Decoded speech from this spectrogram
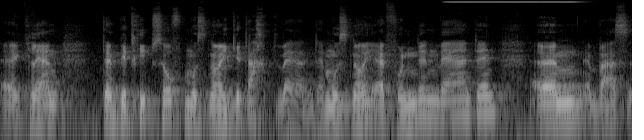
erklären, der Betriebshof muss neu gedacht werden, der muss neu erfunden werden, ähm, was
